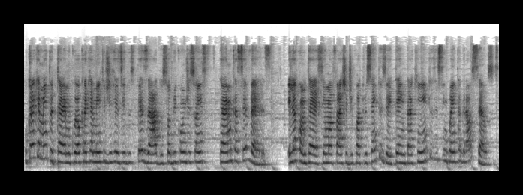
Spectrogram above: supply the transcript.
O craqueamento térmico é o craqueamento de resíduos pesados sob condições térmicas severas. Ele acontece em uma faixa de 480 a 550 graus Celsius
